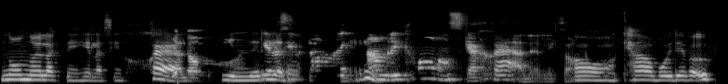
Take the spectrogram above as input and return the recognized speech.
någon har lagt ner hela sin själ Ja, Hela sin amerik- amerikanska själ liksom. Ja, cowboy, det var upp,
